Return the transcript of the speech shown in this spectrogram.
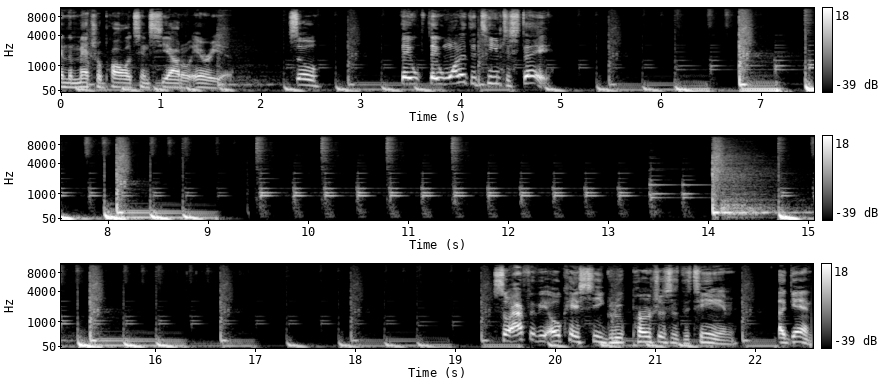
in the metropolitan Seattle area. So they they wanted the team to stay. So after the OKC group purchases the team, again,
